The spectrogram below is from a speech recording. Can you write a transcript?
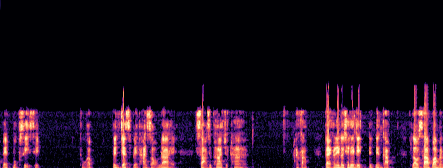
31 บวก 40 ถูกครับ เป็น 71 หาร 2 ได้ 35.5 นะครับ แต่ครั้นี้เราใช้เทคนิคนิดนึงครับ เราทราบว่ามัน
